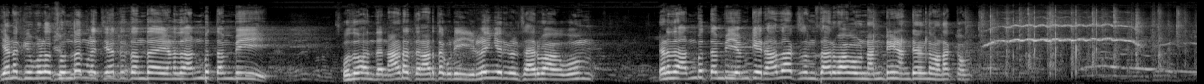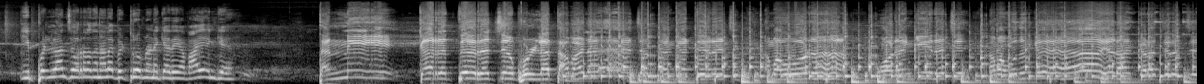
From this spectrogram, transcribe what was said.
எனக்கு இவ்வளோ சொந்தங்களை சேர்த்து தந்த எனது அன்பு தம்பி பொதுவாக அந்த நாடகத்தை நடத்தக்கூடிய இளைஞர்கள் சார்பாகவும் எனது அன்பு தம்பி எம் கே ராதாகிருஷ்ணன் சார்பாகவும் நன்றி நன்றி வணக்கம். இப்படிலாம் சொல்றதுனால விட்டுருவோம் நினைக்காதே வாய இங்க தண்ணி கருத்துரைச்சு புள்ள தவளை சத்தம் கட்டுருச்சு நம்ம ஒரு உறங்கிருச்சு நம்ம ஒதுங்க இடம் கிடைச்சிருச்சு.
